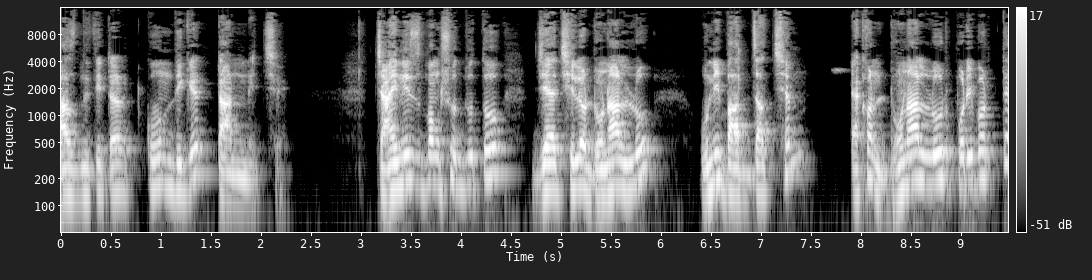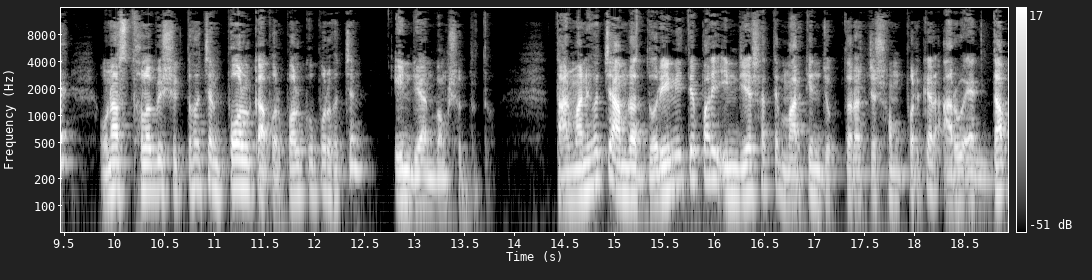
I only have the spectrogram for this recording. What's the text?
রাজনীতিটার কোন দিকে টার্ন নিচ্ছে। চাইনিজ বংশোদ্ভূত যে ছিল ডোনাল্ড লু, উনি বাদ যাচ্ছেন। এখন ডোনাল্ড লুর পরিবর্তে ওনার স্থলাভিষিক্ত হচ্ছেন পল কাপুর। পল কাপুর হচ্ছেন ইন্ডিয়ান বংশোদ্ভূত। তার মানে হচ্ছে আমরা ধরে নিতে পারি ইন্ডিয়ার সাথে মার্কিন যুক্তরাষ্ট্রের সম্পর্কের আরও এক ধাপ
